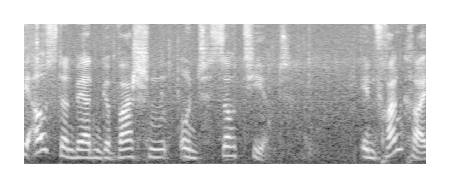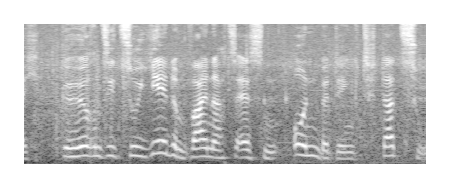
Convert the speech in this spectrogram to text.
Die Austern werden gewaschen und sortiert. In Frankreich gehören sie zu jedem Weihnachtsessen unbedingt dazu.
